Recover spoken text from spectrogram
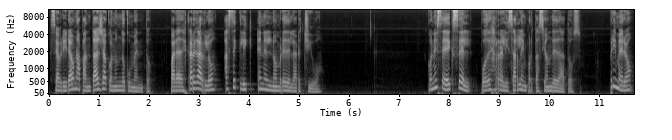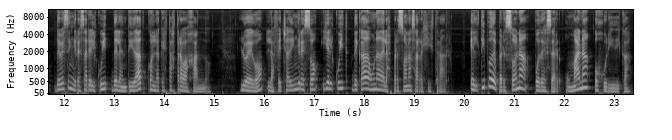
Se abrirá una pantalla con un documento. Para descargarlo, hace clic en el nombre del archivo. Con ese Excel podés realizar la importación de datos. Primero, debes ingresar el quit de la entidad con la que estás trabajando. Luego, la fecha de ingreso y el quit de cada una de las personas a registrar. El tipo de persona puede ser humana o jurídica.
